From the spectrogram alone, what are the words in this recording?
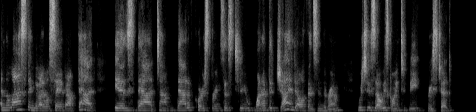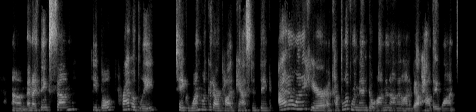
And the last thing that I will say about that is that um, that, of course, brings us to one of the giant elephants in the room, which is always going to be priesthood. Um, and I think some people probably take one look at our podcast and think, I don't want to hear a couple of women go on and on and on about how they want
